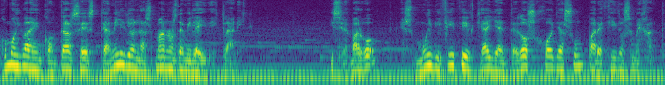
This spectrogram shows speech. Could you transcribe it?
¿Cómo iba a encontrarse este anillo en las manos de mi lady, Clary? Y sin embargo, es muy difícil que haya entre dos joyas un parecido semejante.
